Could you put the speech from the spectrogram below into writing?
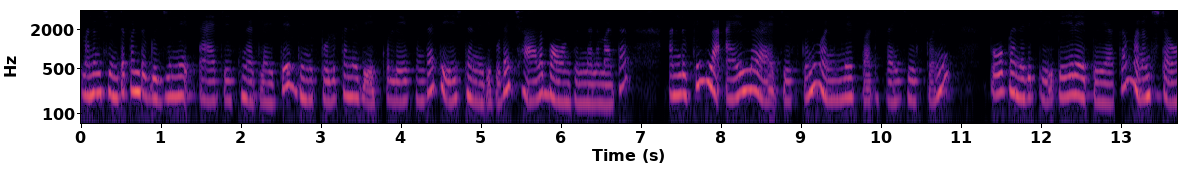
మనం చింతపండు గుజ్జుని యాడ్ చేసినట్లయితే దీని పులుపు అనేది ఎక్కువ లేకుండా టేస్ట్ అనేది కూడా చాలా బాగుంటుందన్నమాట. అందుకే ఇలా ఆయిల్లో యాడ్ చేసుకొని వన్ మినిట్ పాటు ఫ్రై చేసుకొని పోప్ అనేది ప్రిపేర్ అయిపోయాక మనం స్టవ్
